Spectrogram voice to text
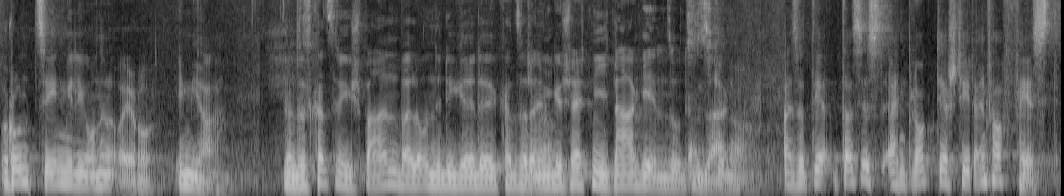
rund 10 Millionen Euro im Jahr. Und das kannst du nicht sparen, weil ohne die Geräte kannst du deinem genau. Geschäft nicht nachgehen sozusagen. Genau. Also der, das ist ein Block, der steht einfach fest.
